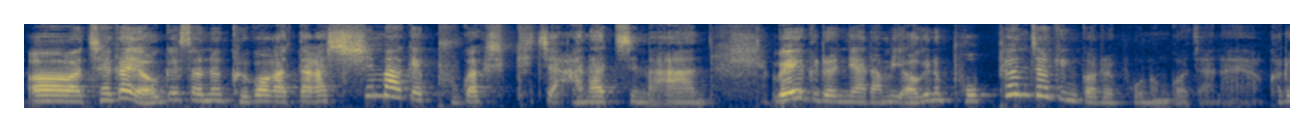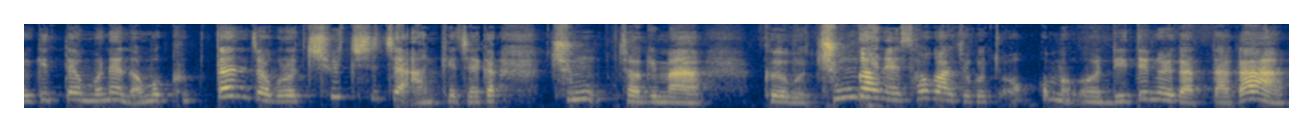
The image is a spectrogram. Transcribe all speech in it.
어 제가 여기서는 그거 갖다가 심하게 부각시키지 않았지만 왜 그러냐라면 여기는 보편적인 거를 보는 거잖아요. 그렇기 때문에 너무 극단적으로 치우치지 않게 제가 중 저기 막 그뭐 중간에 서가지고 조금 어, 리딩을 갖다가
